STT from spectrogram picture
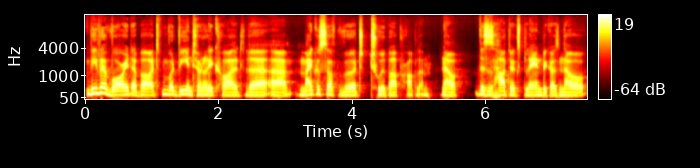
We were worried about what we internally called the uh, Microsoft Word toolbar problem. Now, this is hard to explain because now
